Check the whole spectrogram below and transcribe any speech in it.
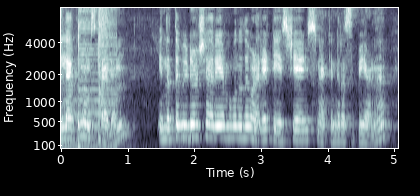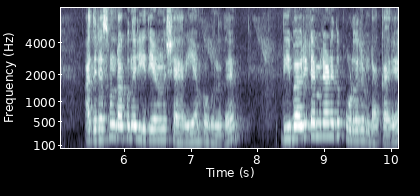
എല്ലാവർക്കും നമസ്കാരം. ഇന്നത്തെ വീഡിയോയിൽ ഷെയർ ചെയ്യാൻ പോകുന്നത് വളരെ ടേസ്റ്റിയായ ഒരു സ്നാക്കിന്റെ റെസിപ്പിയാണ് അതിരസം ഉണ്ടാക്കുന്ന രീതിയാണ് ഷെയർ ചെയ്യാൻ പോകുന്നത്. ദീപാവലി ടൈമിലാണ് ഇത് കൂടുതൽ ഉണ്ടാക്കാറ്.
